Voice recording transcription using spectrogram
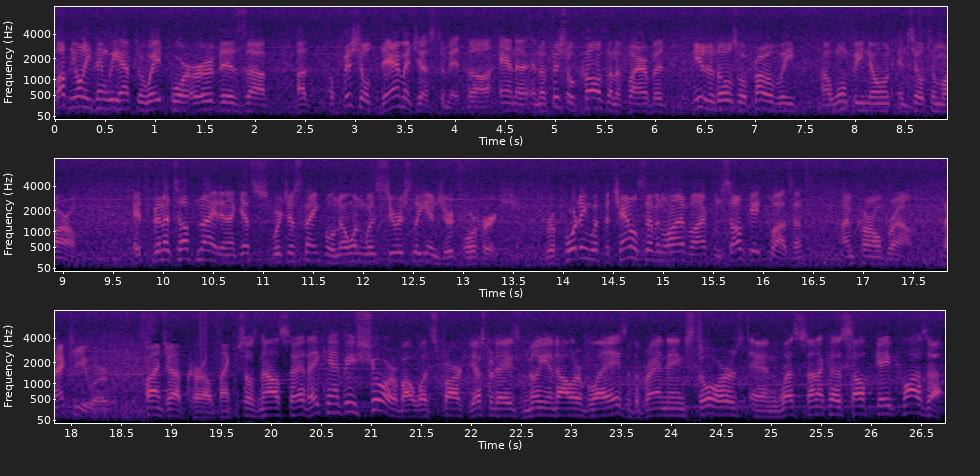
Well, the only thing we have to wait for, Irv, is uh, an official damage estimate uh, and a, an official cause on the fire, but neither of those will probably uh, won't be known until tomorrow. It's been a tough night, and I guess we're just thankful no one was seriously injured or hurt. Reporting with the Channel 7 Live Eye from Southgate Plaza, I'm Carl Brown. Back to you, Irv. Fine job, Carl. Thank you. Officials now say they can't be sure about what sparked yesterday's million-dollar blaze at the brand name stores in West Seneca's Southgate Plaza.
